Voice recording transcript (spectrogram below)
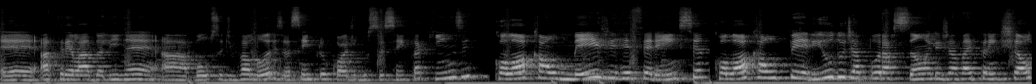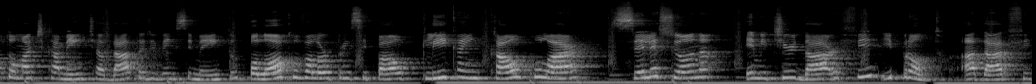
é, atrelado ali, né, à bolsa de valores, é sempre o código 6015. Coloca o mês de referência, coloca o período de apuração, ele já vai preencher automaticamente a data de vencimento. Coloca o valor principal, clica em calcular, seleciona emitir DARF e pronto. A DARF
